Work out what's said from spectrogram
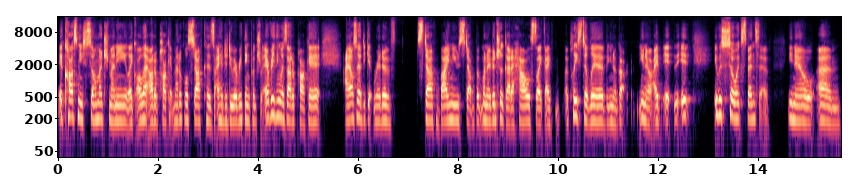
It cost me so much money, like all that out of pocket medical stuff, because I had to do everything functional. Everything was out of pocket. I also had to get rid of stuff, buy new stuff. But when I eventually got a house, like I, a place to live, you know, got, you know, I, it, it, it was so expensive, you know, um,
